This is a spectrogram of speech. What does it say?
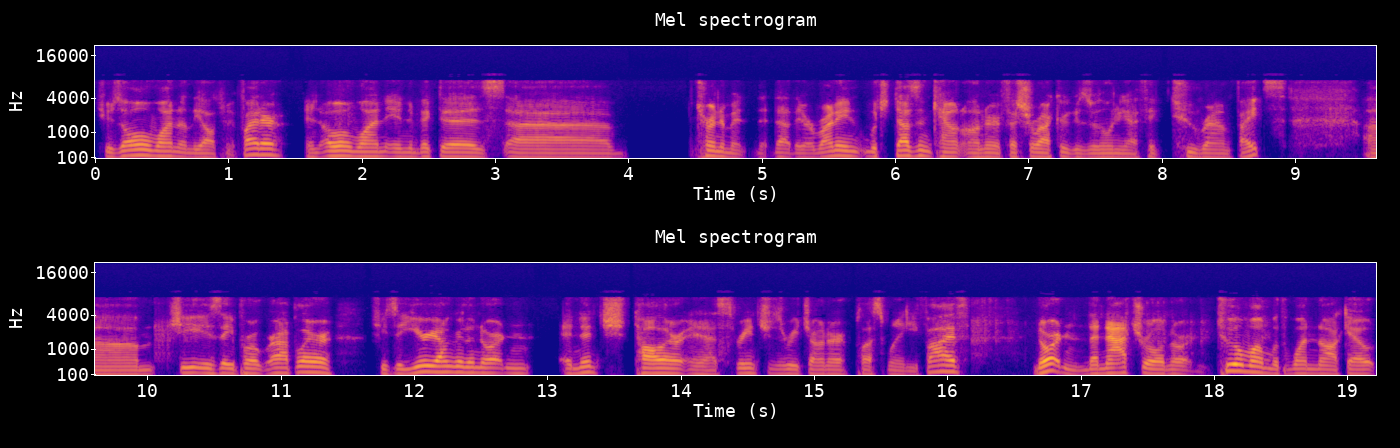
She was 0 1 on the Ultimate Fighter and 0 1 in Invicta's uh, tournament that, that, they're running, which doesn't count on her official record because there's only, I think, two round fights. Um, she is a pro grappler. She's a year younger than Norton, an inch taller, and has three inches of reach on her, plus 185. Norton, the natural Norton, two and one with one knockout,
